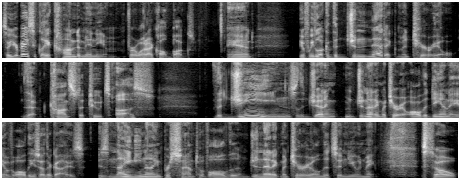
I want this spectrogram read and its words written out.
So you're basically a condominium for what I call bugs. And if we look at the genetic material that constitutes us, the genes, the genetic, genetic material, all the DNA of all these other guys is 99% of all the genetic material that's in you and me. So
